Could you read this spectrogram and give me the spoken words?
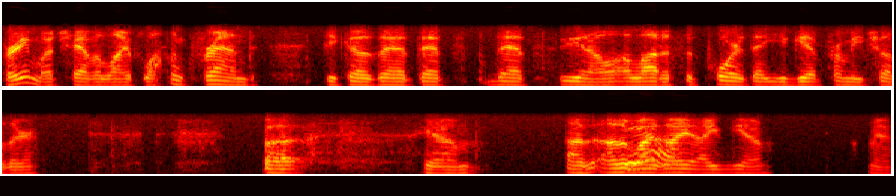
pretty much have a lifelong friend because that that's that's you know a lot of support that you get from each other. But yeah, otherwise yeah. i i know yeah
